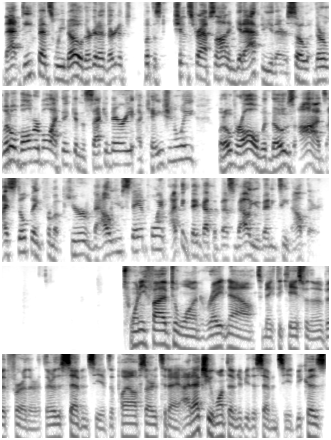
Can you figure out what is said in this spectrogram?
That defense, we know they're gonna they're gonna put the chin straps on and get after you there. So they're a little vulnerable, I think, in the secondary occasionally. But overall, with those odds, I still think from a pure value standpoint, I think they've got the best value of any team out there. 25 to 1 right now to make the case for them a bit further. They're the seven seed. If the playoffs started today, I'd actually want them to be the seven seed because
